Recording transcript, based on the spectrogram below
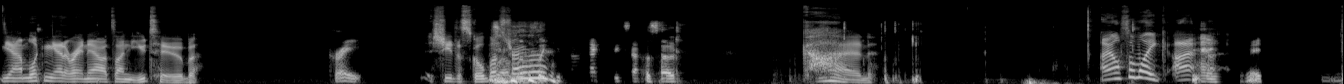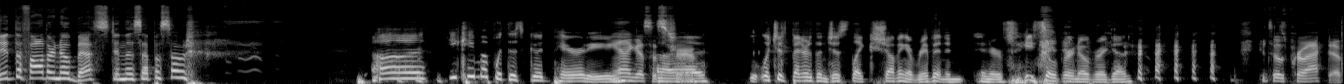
Yeah, I'm looking at it right now. It's on YouTube. Great. Is she the school bus Well, driver? looks like next week's episode. God. I also like I Anyway, did the father know best in this episode? Uh, he came up with this good parody. yeah, I guess that's true. Which is better than just like shoving a ribbon in, in her face over and over again. It was proactive.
